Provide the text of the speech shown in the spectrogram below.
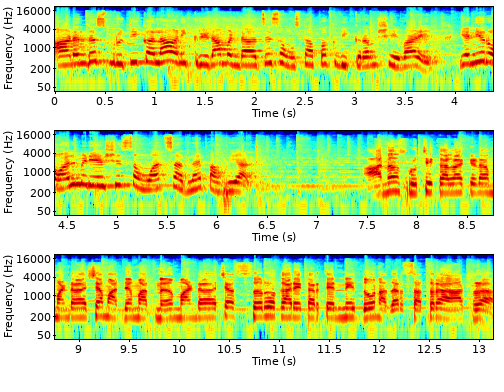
आनंद स्मृती कला आणि क्रीडा मंडळाचे संस्थापक विक्रम शेवाळे यांनी रॉयल मीडियाशी संवाद साधलाय पाहुयात. आनंद स्मृती कला क्रीडा मंडळाच्या माध्यमातून मंडळाच्या सर्व कार्यकर्त्यांनी दोन हजार सतरा अठरा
